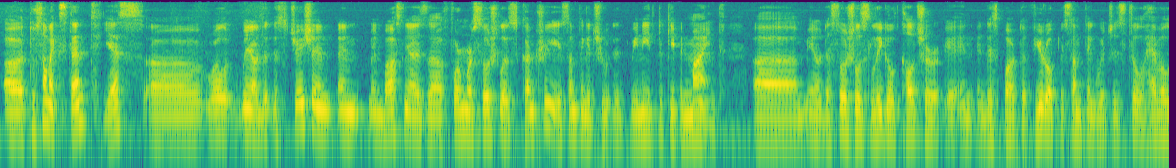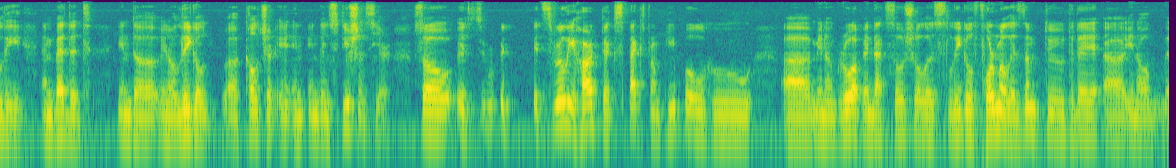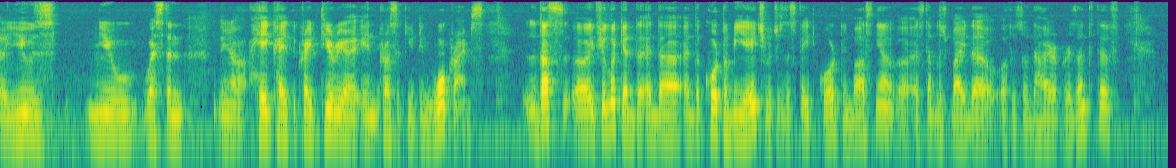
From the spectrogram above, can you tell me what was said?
Uh, to some extent, yes. Uh, well, you know, the, the situation in, in, Bosnia as a former socialist country is something that, that we need to keep in mind. Um, you know, the socialist legal culture in, in this part of Europe is something which is still heavily embedded in the you know legal uh, culture in, in the institutions here. So it's it, it's really hard to expect from people who um, you know, grew up in that socialist legal formalism to today, uh, you know, uh, use new Western, you know, Hague criteria in prosecuting war crimes. Thus, uh, if you look at the, at the, at the court of BH, which is a state court in Bosnia, uh, established by the Office of the High Representative,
